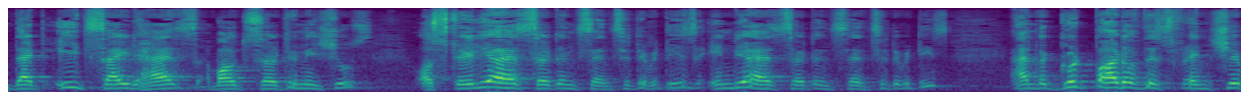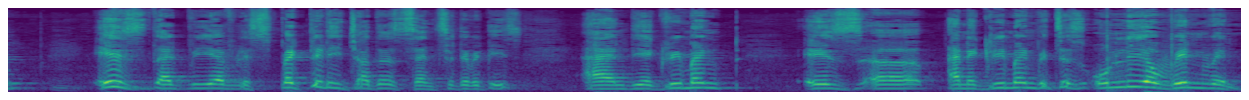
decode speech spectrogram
that each side has about certain issues Australia has certain sensitivities, India has certain sensitivities, and the good part of this friendship is that we have respected each other's sensitivities, and the agreement is uh, an agreement which is only a win-win.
